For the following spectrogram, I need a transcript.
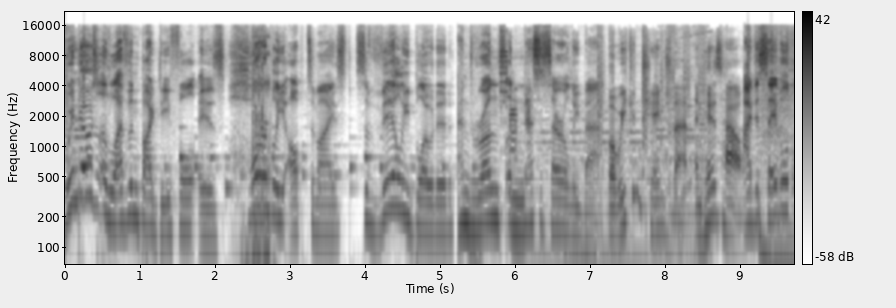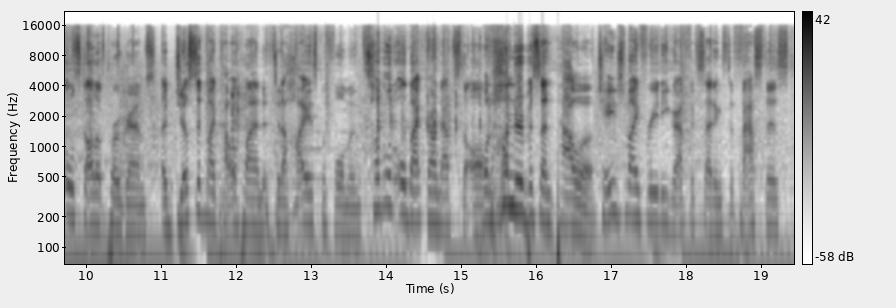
Windows 11 by default is horribly optimized, severely bloated, and runs unnecessarily bad. But we can change that, and here's how. I disabled all startup programs, adjusted my power plan to the highest performance, toggled all background apps to off, 100% power, changed my 3D graphics settings to fastest,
